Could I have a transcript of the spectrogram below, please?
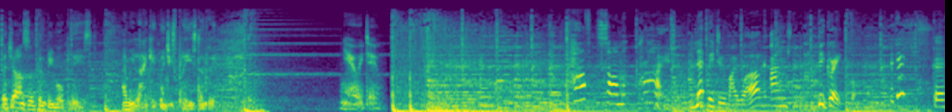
The Chancellor couldn't be more pleased. And we like it when she's pleased, don't we? Yeah, we do. Have some pride. Let me do my work and be grateful. Okay? Okay.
